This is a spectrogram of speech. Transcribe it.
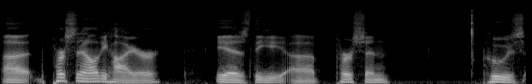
Uh, the personality hire is the uh, person whose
